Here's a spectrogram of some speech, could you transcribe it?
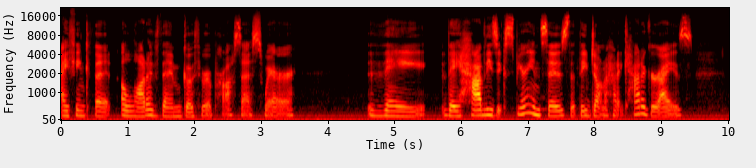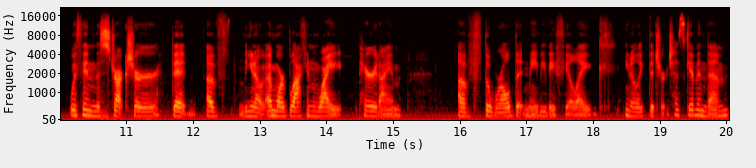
i think that a lot of them go through a process where they they have these experiences that they don't know how to categorize within the structure that of you know a more black and white paradigm of the world that maybe they feel like you know like the church has given them.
